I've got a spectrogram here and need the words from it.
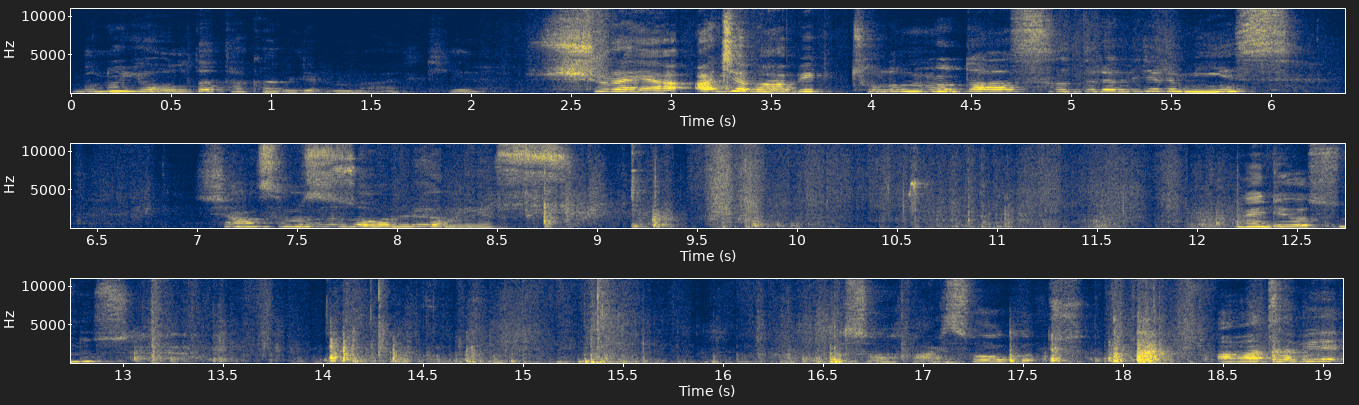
Bunu yolda takabilirim belki. Şuraya acaba bir tulumu daha sığdırabilir miyiz? Şansımızı zorluyor muyuz? Ne diyorsunuz? So far so good. Ama tabii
